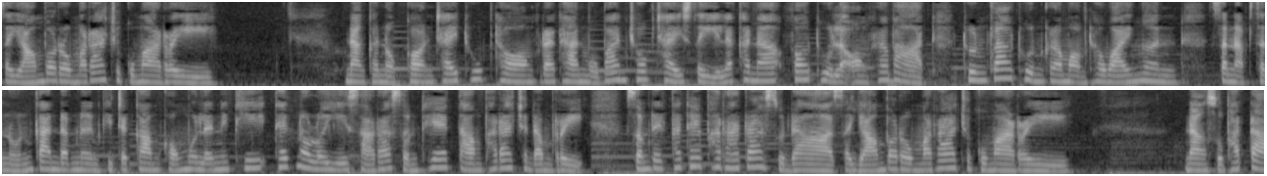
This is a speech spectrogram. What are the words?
สยามบรมราชกุมารี นางขนกกรใช้ทูบทองประธานหมู่บ้านโชคชัยศรีและคณะเฝ้าทูลละอองพระบาท ทุนกล้าวทุนกระหม่อมถวายเงิน สนับสนุนการดำเนินกิจกรรมของมูลนิธิเทคโนโลยีสารสนเทศตามพระราชดำริ สมเด็จพระเทพรัตนราชสุดา สยามบรมราชกุมารี นางสุภัตรา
